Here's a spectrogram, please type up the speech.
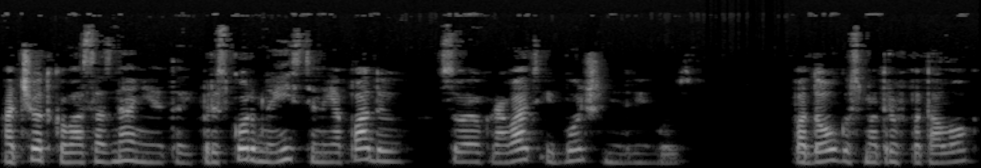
От четкого осознания этой прискорбной истины я падаю в свою кровать и больше не двигаюсь. Подолгу смотрю в потолок,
